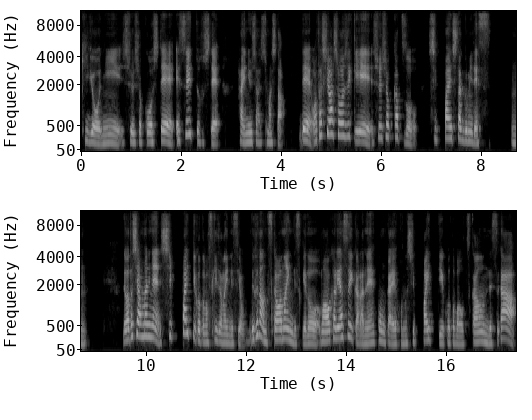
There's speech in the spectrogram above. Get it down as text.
企業に就職をして、SA として、はい、入社しました。で、私は正直、就職活動失敗した組です。うん。で、私あんまりね、失敗っていう言葉好きじゃないんですよ。で、普段使わないんですけど、まあわかりやすいからね、今回この失敗っていう言葉を使うんですが、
